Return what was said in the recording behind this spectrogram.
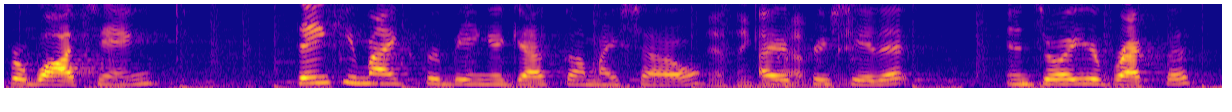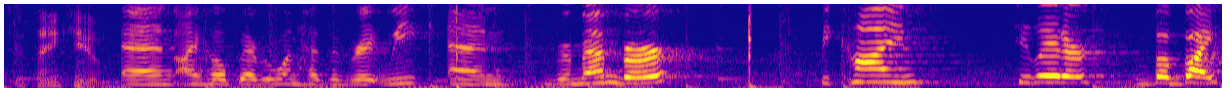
for watching. Thank you, Mike, for being a guest on my show. Yeah, thank you I having me. appreciate it. Enjoy your breakfast. Thank you. And I hope everyone has a great week. And remember, be kind. See you later. Bye bye.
